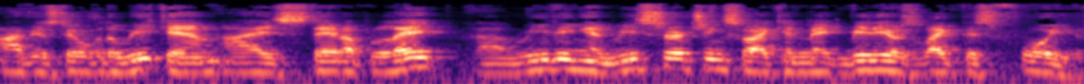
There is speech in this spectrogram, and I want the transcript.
obviously over the weekend, I stayed up late uh, reading and researching so I can make videos like this for you.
